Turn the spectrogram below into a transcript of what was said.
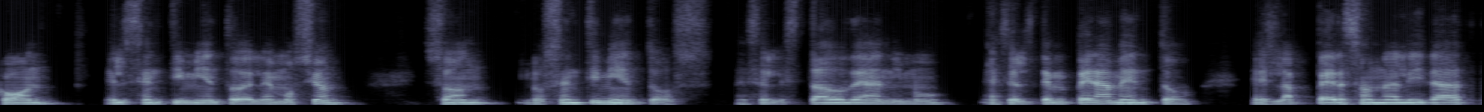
con el sentimiento de la emoción. Son los sentimientos, es el estado de ánimo, es el temperamento, es la personalidad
